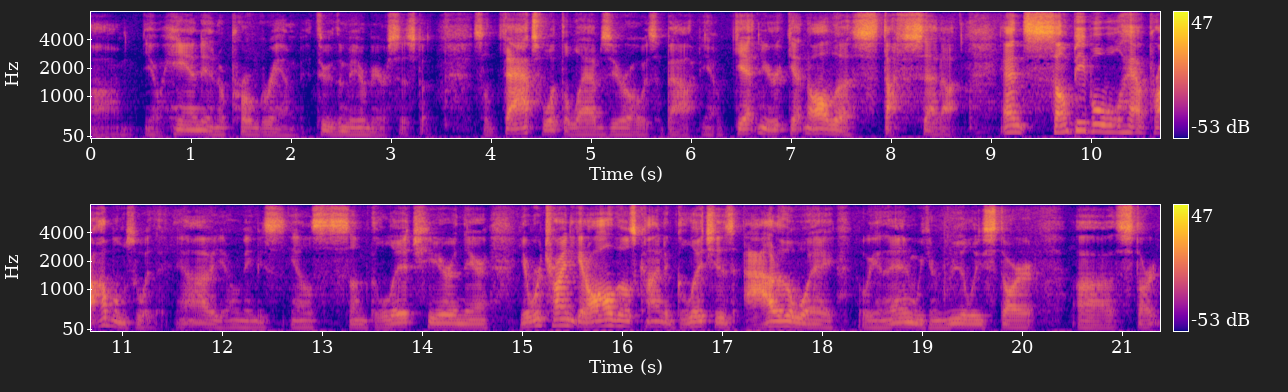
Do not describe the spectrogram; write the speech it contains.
um, you know hand in a program through the Mimir system. So that's what the Lab Zero is about. You know, getting your getting all the stuff set up. And some people will have problems with it. Uh, you know, maybe you know some glitch here and there. You know, we're trying to get all those kind of glitches out of the way, so we, and then we can really start uh, start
